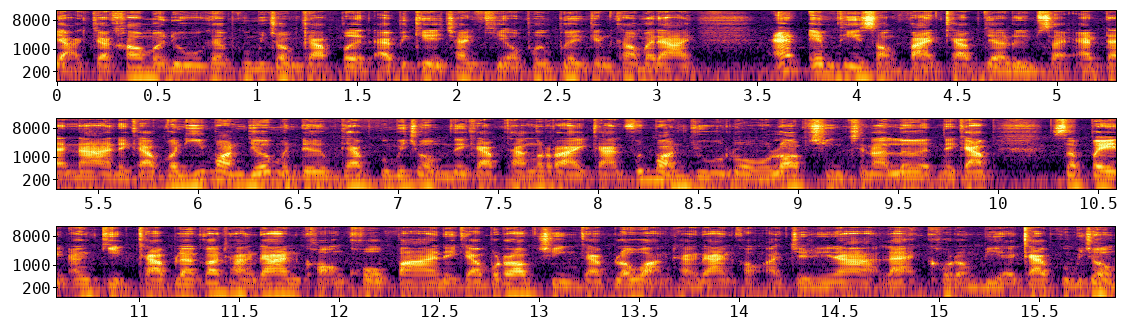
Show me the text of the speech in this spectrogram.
อยากจะเข้ามาดูครับคุณผู้ชมครับเปิดแอปพลิเคชันเขียวเพื่อนๆกันเข้ามาได้ @mt28 ครับอย่าลืมใส่แอดด้านหน้านะครับวันนี้บอลเยอะเหมือนเดิมครับคุณผู้ชมนะครับทั้งรายการฟุตบอลยูโรรอบชิงชนะเลิศนะครับสเปนอังกฤษครับแล้วก็ทางด้านของโคปานะครับรอบชิงครับระหว่างทางด้านของอาร์เจนตินาและโคลอมเบียครับคุณผู้ชม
